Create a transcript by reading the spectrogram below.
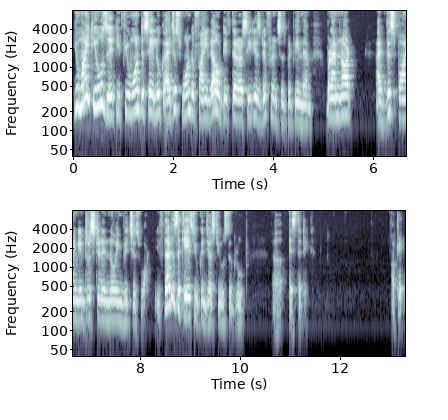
You might use it if you want to say, look, I just want to find out if there are serious differences between them, but I'm not at this point interested in knowing which is what. If that is the case, you can just use the group uh, aesthetic. Okay,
